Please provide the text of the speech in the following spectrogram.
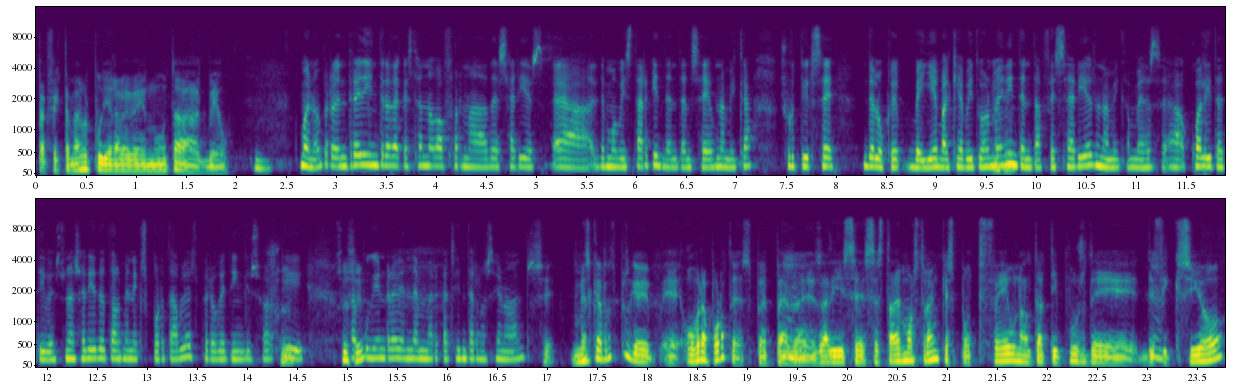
perfectament el podien haver venut a HBO. Bueno, però entre dintre d'aquesta nova fornada de sèries eh, de Movistar que intenten ser una mica, sortir-se de lo que veiem aquí habitualment, uh -huh. intentar fer sèries una mica més eh, qualitatives. Una sèrie totalment exportable, espero que tingui sort Sí. i Sí, la sí. puguin revendre en mercats internacionals. Sí. Més que res perquè eh, obre portes. Per, per, mm. És a dir, se- s'està demostrant que es pot fer un altre tipus de, de Mm. ficció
